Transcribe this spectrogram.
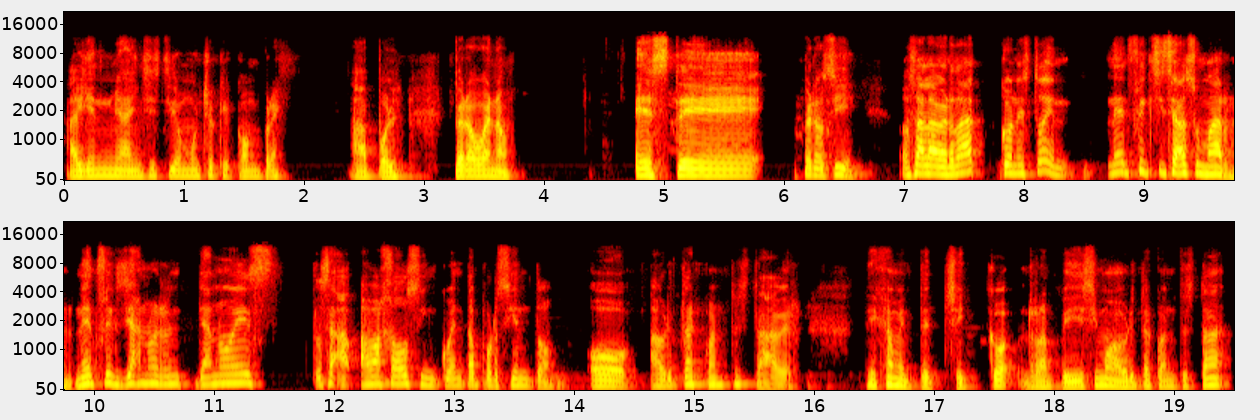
alguien me ha insistido mucho que compre Apple, pero bueno, este, pero sí, o sea, la verdad, con esto de Netflix sí se va a sumar, Netflix ya no, ya no es, o sea, ha bajado 50%, o ahorita cuánto está, a ver, déjame te chico rapidísimo, ahorita cuánto está,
